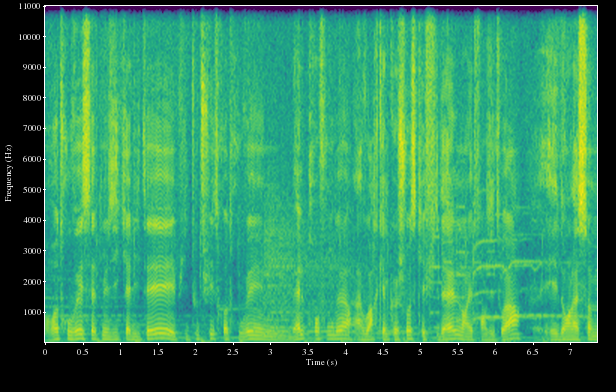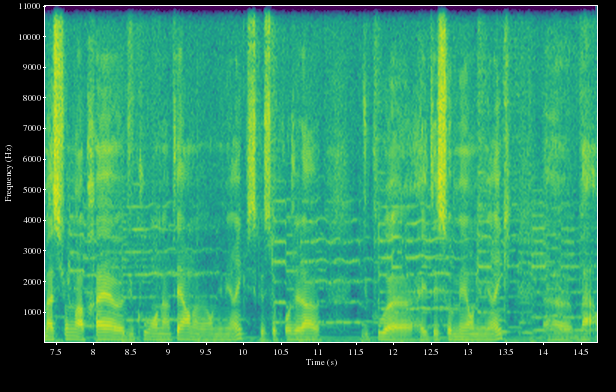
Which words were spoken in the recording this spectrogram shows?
retrouver cette musicalité et puis tout de suite retrouver une belle profondeur, avoir quelque chose qui est fidèle dans les transitoires et dans la sommation après, du coup, en interne, en numérique, puisque ce projet-là, du coup, a été sommé en numérique. Bah,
